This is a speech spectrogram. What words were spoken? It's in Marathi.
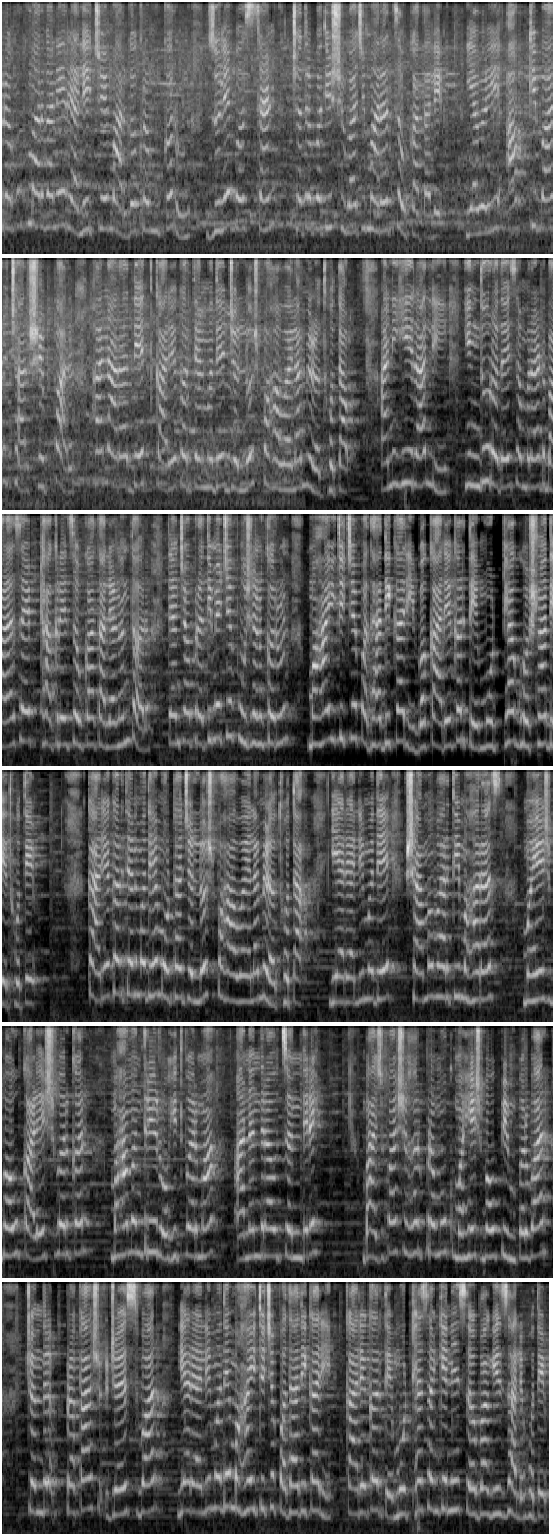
प्रमुख मार्गाने रॅलीचे मार्गक्रम करून जुने बस स्टँड छत्रपती शिवाजी महाराज चौकात आले. यावेळी आप की बार चारशे पार हा नारा देत कार्यकर्त्यांमध्ये जल्लोष पाहावायला मिळत होता. आणि ही रॅली हिंदू हृदय सम्राट बाळासाहेब ठाकरे चौकात आल्यानंतर त्यांच्या प्रतिमेचे पूजन करून महायुतीचे पदाधिकारी व कार्यकर्ते मोठ्या घोषणा देत होते. कार्यकर्त्यांमध्ये मोठा जल्लोष पहावायला मिळत होता. या रॅलीमध्ये श्यामभारती महाराज महेश भाऊ काळेश्वरकर महामंत्री रोहित वर्मा आनंदराव चंद्रे भाजपा शहर प्रमुख महेश भाऊ पिंपरवार चंद्र प्रकाश जयस्वार या रॅलीमध्ये महायुतीचे पदाधिकारी कार्यकर्ते मोठ्या संख्येने सहभागी झाले होते.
